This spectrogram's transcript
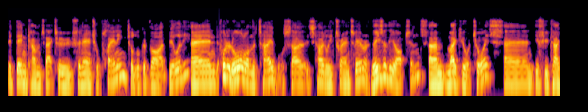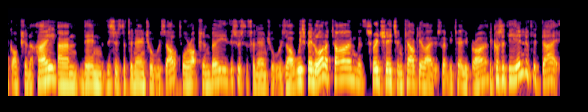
it then comes back to financial planning to look at viability and put it all on the table so it's totally transparent. These are the options. Um, make your choice. And And if you take option A, um, then this is the financial result, or option B, this is the financial result. We spend a lot of time with spreadsheets and calculators, let me tell you, Brian, because at the end of the day,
